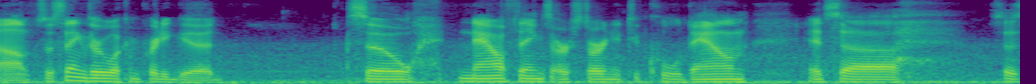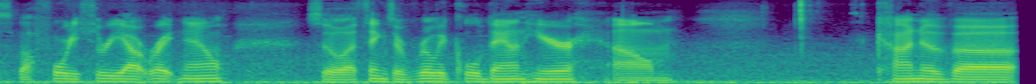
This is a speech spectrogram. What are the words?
Um, so things are looking pretty good. So now things are starting to cool down. It's uh says it's about 43 out right now. So uh, things have really cooled down here. Um, kind of uh,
